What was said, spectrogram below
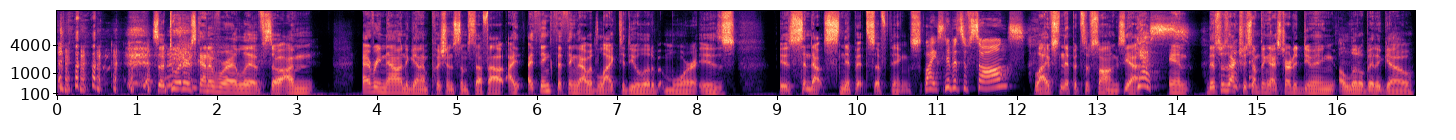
yeah. so Twitter's kind of where I live. So I'm every now and again I'm pushing some stuff out. I, I think the thing that I would like to do a little bit more is is send out snippets of things. like snippets of songs. Live snippets of songs. Yeah. Yes. And this was actually something I started doing a little bit ago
